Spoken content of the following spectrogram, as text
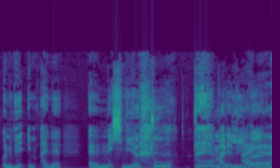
und wir ihm eine Nicht wir, du. Du, meine Liebe, Eine-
